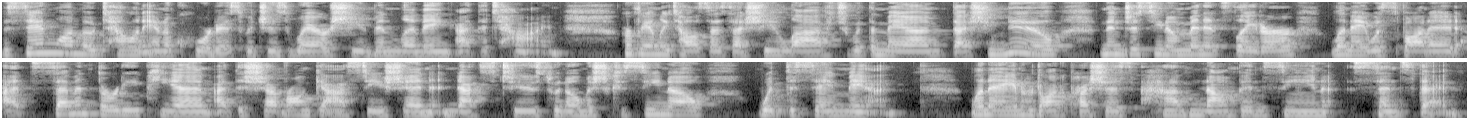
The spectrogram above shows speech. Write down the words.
the San Juan Motel in Anacortes, which is where she had been living at the time. Her family tells us that she left with a man that she knew. And then just, you know, minutes later, Laynee was spotted at 7 30 p.m. at the Chevron gas station next to Swinomish Casino with the same man. Laynee and her dog Precious have not been seen since then.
